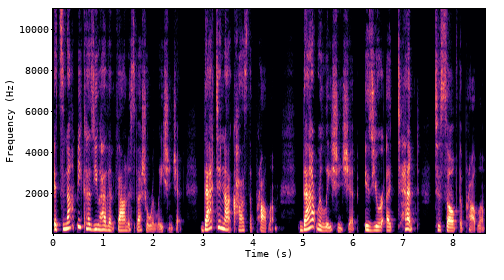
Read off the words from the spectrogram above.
it's not because you haven't found a special relationship. That did not cause the problem. That relationship is your attempt to solve the problem.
